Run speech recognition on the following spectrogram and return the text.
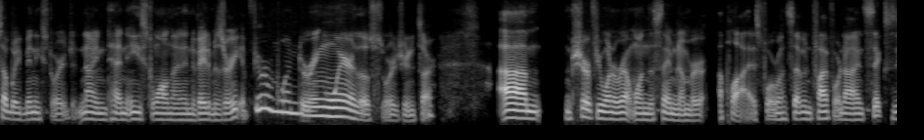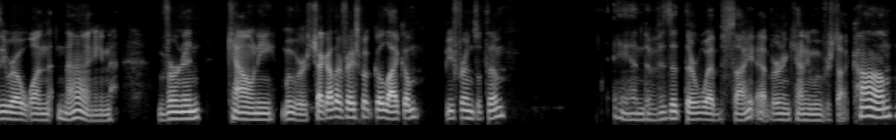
Subway Mini Storage at 910 East Walnut in Nevada, Missouri. If you're wondering where those storage units are, um, I'm sure if you want to rent one, the same number applies 417 549 6019. Vernon County Movers. Check out their Facebook, go like them, be friends with them, and visit their website at vernoncountymovers.com.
